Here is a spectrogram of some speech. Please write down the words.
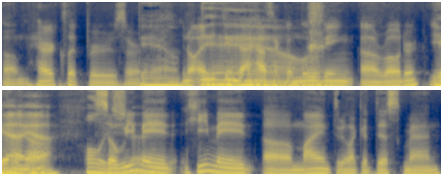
um, hair clippers or Damn. you know anything that has like a moving uh, rotor. Yeah, you know? yeah. Holy so we made he made uh, mine through like a Discman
